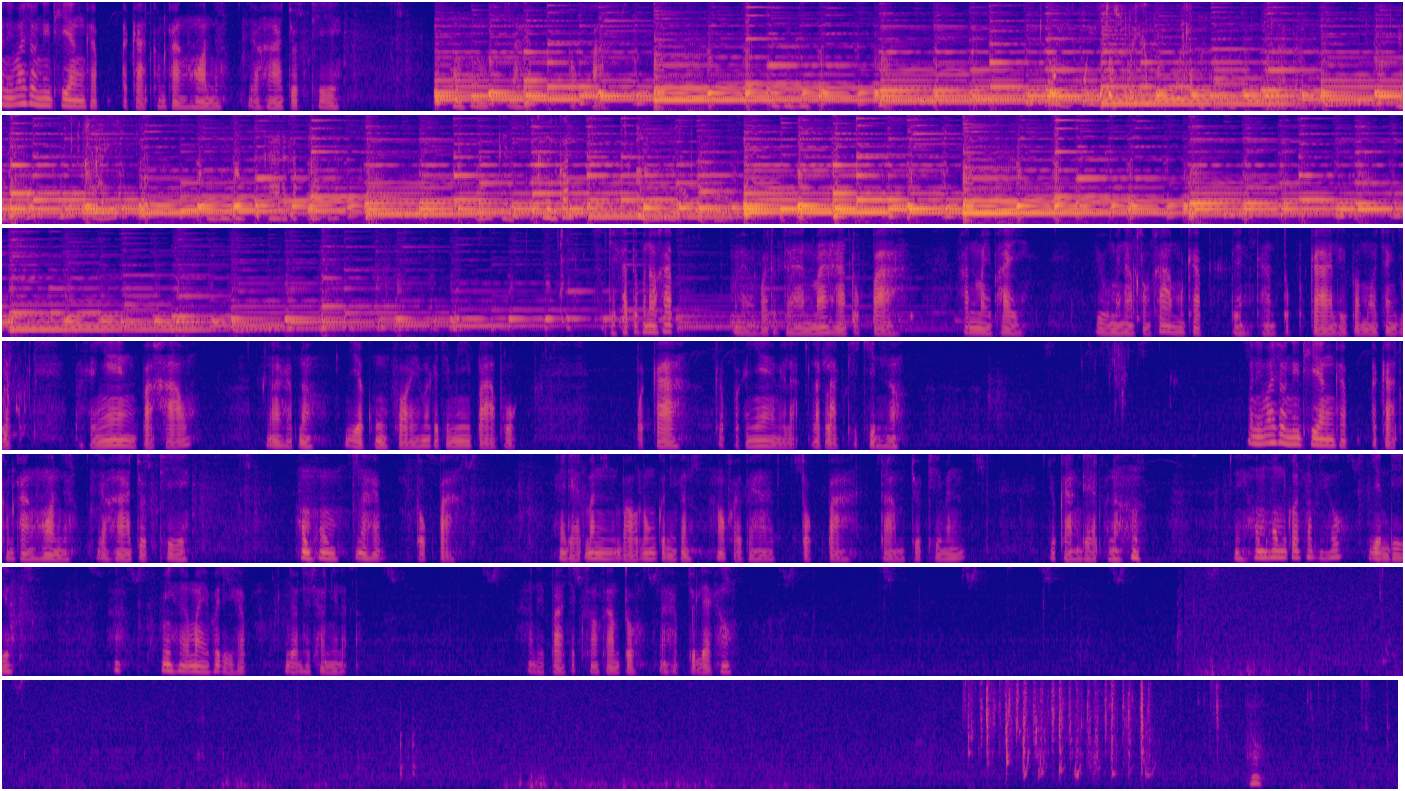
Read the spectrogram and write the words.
วันนี้มาช่วงเที่ยงครับ อากาศค่อนข้างร้อนอยู่เดี๋ยวหาจุดที่ ดีครับทุกคนครับวันนี้ผมว่าทุกท่านมาหาตกป่าคันไม้ไผ่อยู่แม่น้ำสงครามครับ เป็นการตกปลากาหรือปลาหมอช่างเหยียบปลากระแยงปลาขาวนะครับเนาะเหยื่อกุ้งฝอยมันก็จะมีปลาพวกปลากากับปลากระแยงนี่แหละหลัก ๆ ที่กินเนาะวันนี้มาช่วงเที่ยงครับอากาศค่อนข้างร้อนอยู่เดี๋ยวหาจุดที่ห่มๆนะครับ ตกป่า ให้แดดมันเบาลงกว่านี้กันเอาค่อยไปหาตกป่าตามจุดที่มันอยู่กลางแดดพอเนาะนี่ห่มๆก่อนครับนี่โอ้เย็นดีอยู่ฮะมีเหอใหม่พอดีครับย้อนแถวๆนี้แหละหาได้ปลาจากสองสามตัวนะครับ จุดแรกเขา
